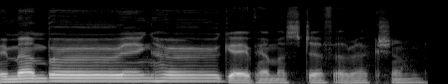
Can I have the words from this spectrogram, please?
Remembering her gave him a stiff erection.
